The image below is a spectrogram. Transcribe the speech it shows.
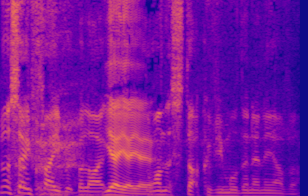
Not say favourite, but like Yeah, yeah, yeah, the one that stuck with you more than any other.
